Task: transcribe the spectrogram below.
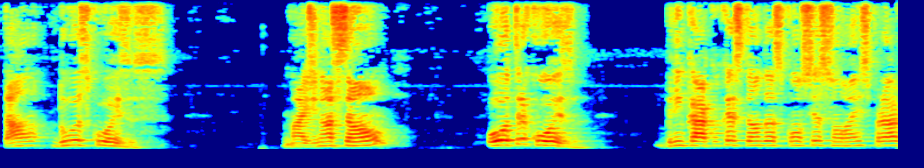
Então, duas coisas: imaginação, outra coisa, brincar com a questão das concessões para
